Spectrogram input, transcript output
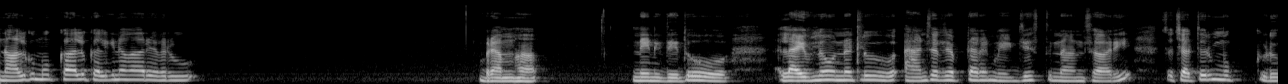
నాలుగు ముఖాలు కలిగిన వారు ఎవరు? బ్రహ్మ. నేను ఇదేదో లైవ్‌లో ఉన్నట్లు ఆన్సర్ చెప్తారని వెయిట్ చేస్తున్నాను సారీ. సో, చతుర్ముఖుడు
